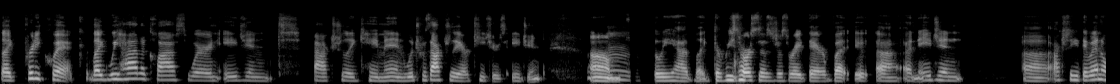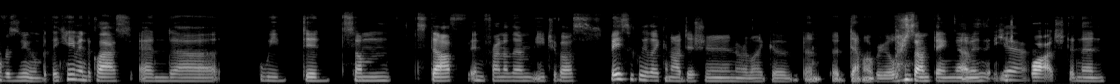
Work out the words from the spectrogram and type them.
like pretty quick. Like we had a class where an agent actually came in, which was actually our teacher's agent. Um, mm. so we had like the resources just right there. But it, uh, an agent, uh, actually they went over Zoom, but they came into class and uh, we did some stuff in front of them, each of us, basically like an audition or like a, a, a demo reel or something. I mean, he yeah. watched, and then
